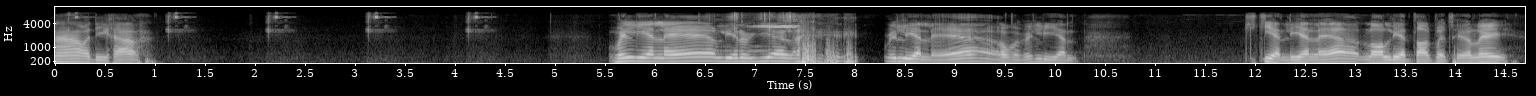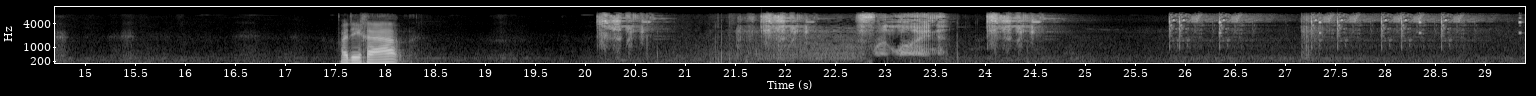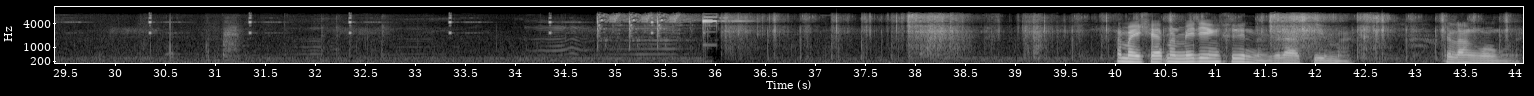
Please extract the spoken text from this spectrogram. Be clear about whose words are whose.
Speaker 1: อ้าวสวัสดีครับ ไม่เรียนแล้ว เรียนเยี่ยอะไรไม่เรียนแล้วเอามันไม่เรียนขี้เกียจเรียนแล้ว รอเรียนตอนเปิดเทอมเลยสวัสดีครับ ไมแชทมันไม่เด้งขึ้นเวลาพิมพ์อะกำลังงงอะ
